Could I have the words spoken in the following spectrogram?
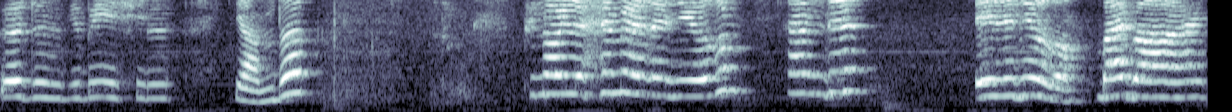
Gördüğünüz gibi yeşil yandı. Pino ile hem öğreniyorum hem de eğleniyorum. Bay bay.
